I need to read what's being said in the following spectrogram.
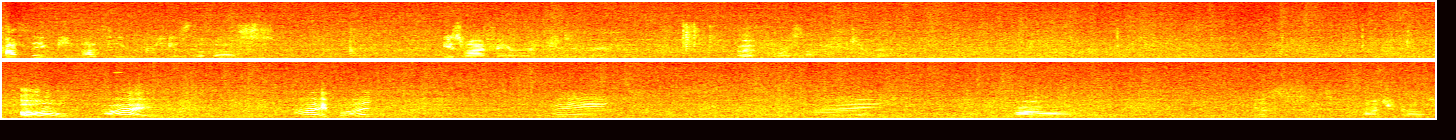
I think I think he's the best. He's my favorite YouTuber, but more than YouTuber. Oh, hi, hi, bud. Hey. Hi. Oh, much faster.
